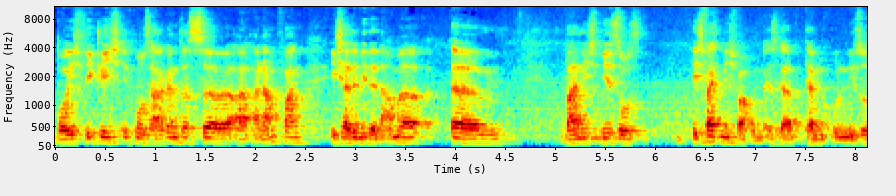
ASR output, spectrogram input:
wo ich wirklich, ich muss sagen, dass äh, am Anfang, ich hatte mit der Name, ähm, war nicht mehr so, ich weiß nicht warum, es gab keinen Grund, nicht so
